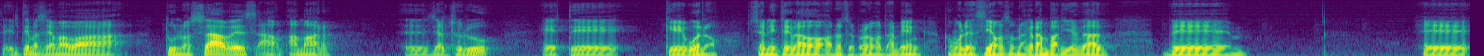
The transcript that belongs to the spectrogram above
el tema se llamaba Tú no sabes, amar, eh, Yachurú, este, que bueno, se han integrado a nuestro programa también, como les decíamos, una gran variedad de, eh,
